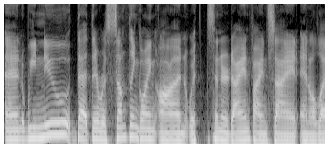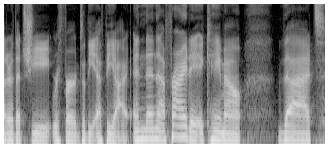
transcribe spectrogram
And we knew that there was something going on with Senator Dianne Feinstein and a letter that she referred to the FBI. And then that Friday it came out that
